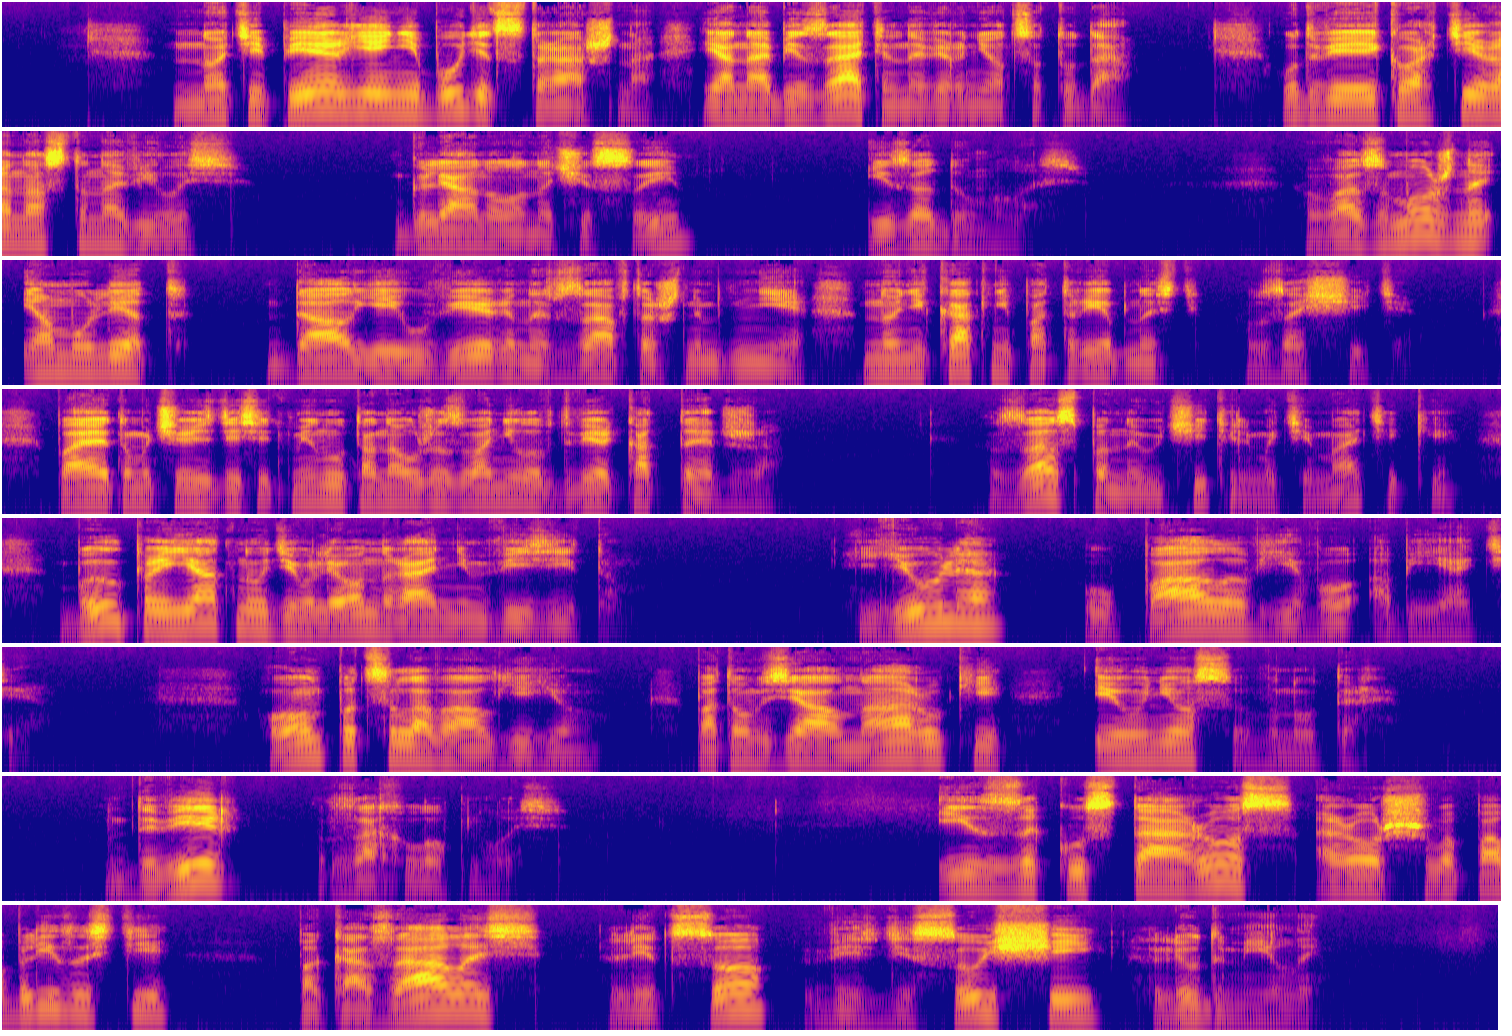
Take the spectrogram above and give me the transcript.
Но теперь ей не будет страшно, и она обязательно вернется туда. У дверей квартиры она остановилась глянула на часы и задумалась. Возможно, и амулет дал ей уверенность в завтрашнем дне, но никак не потребность в защите. Поэтому через десять минут она уже звонила в дверь коттеджа. Заспанный учитель математики был приятно удивлен ранним визитом. Юля упала в его объятия. Он поцеловал ее, потом взял на руки и унес внутрь. Дверь захлопнулась. Из-за куста роз, росшего поблизости, показалось лицо вездесущей Людмилы.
